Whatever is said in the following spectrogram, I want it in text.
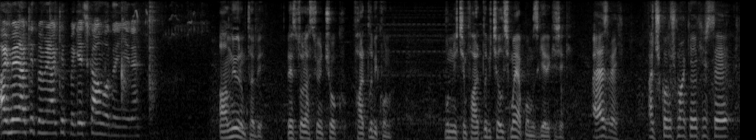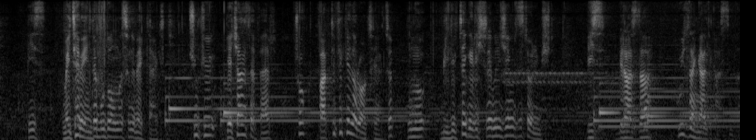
Ay merak etme merak etme geç kalmadın yine. Anlıyorum tabii. Restorasyon çok farklı bir konu. Bunun için farklı bir çalışma yapmamız gerekecek. Ayaz Bey, açık konuşmak gerekirse biz Mete Bey'in de burada olmasını beklerdik. Çünkü geçen sefer çok farklı fikirler ortaya atıp bunu birlikte geliştirebileceğimizi söylemişti. Biz biraz da bu yüzden geldik aslında.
